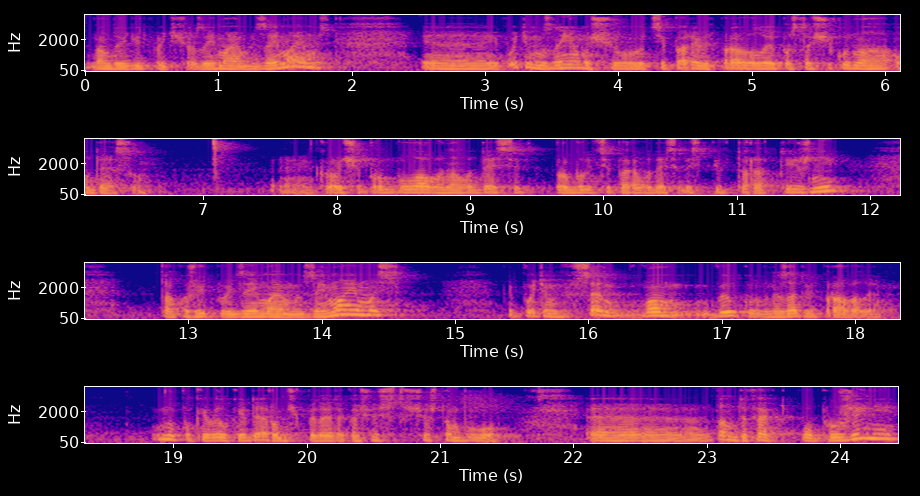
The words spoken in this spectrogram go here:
нам дають відповідь, що займаємось, займаємось. Е, І потім узнаємо, що ці пери відправили поставщику на Одесу. Коротше, пробула вона в Одесі, пробули ці пери в Одесі десь півтора тижні. Також відповідь займаємось, займаємось. І потім все, вам вилку назад відправили. Ну, поки вилка йде, Ромчик питає, так, а що, що ж там було? Е, там дефект по пружині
